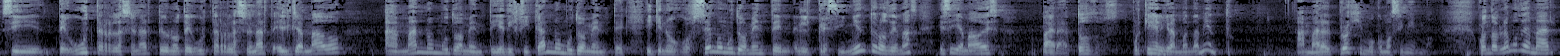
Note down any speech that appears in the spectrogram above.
si te gusta relacionarte o no te gusta relacionarte, el llamado amarnos mutuamente y edificarnos mutuamente y que nos gocemos mutuamente en el crecimiento de los demás, ese llamado es para todos, porque es el gran mandamiento, amar al prójimo como a sí mismo. Cuando hablamos de amar,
